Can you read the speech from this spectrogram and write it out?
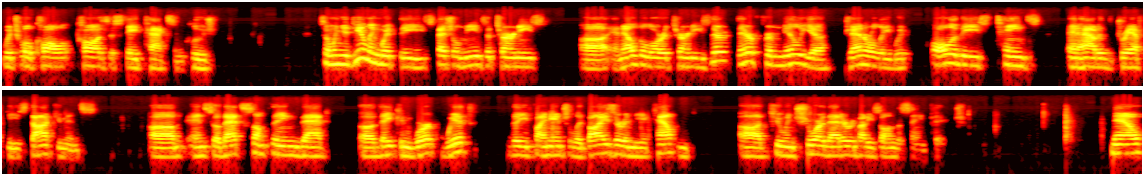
which will call, cause estate tax inclusion. So when you're dealing with the special needs attorneys uh, and elder law attorneys, they're, they're familiar generally with all of these taints and how to draft these documents. Um, and so that's something that uh, they can work with the financial advisor and the accountant uh, to ensure that everybody's on the same page. Now,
